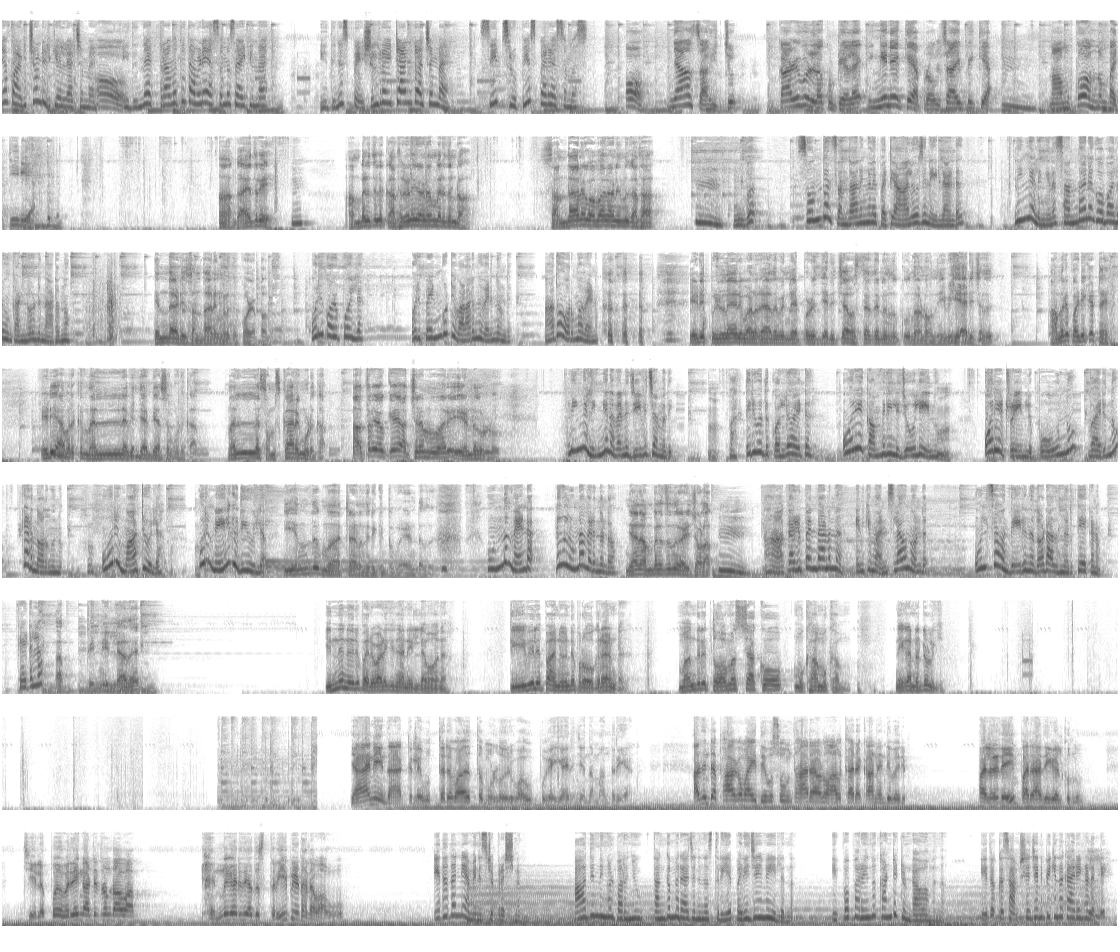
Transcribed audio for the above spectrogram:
ഞാൻ പഠിച്ചോണ്ടിരിക്കല്ലേ അച്ഛമ്മേ. ഇതിന്ന് എത്രാമത്തെ തവണ എസ് എം എസ് അയക്കുന്നേ? ഇതിന് സ്പെഷ്യൽ റേറ്റ് ആണ് അച്ഛമ്മേ. Six rupees per S M S ഓ ഞാൻ സഹിച്ചു. കഴിവുള്ള കുട്ടികളെ ഇങ്ങനെയൊക്കെയാ പ്രോത്സാഹിപ്പിക്കുക നമുക്കോ ഒന്നും പറ്റിയില്ല. ആ ഗായത്രി. അമ്പലത്തിലെ കഥകളി കാണാൻ വരുന്നുണ്ടോ? സന്താന ഗോപാലാണ് ഇന്ന് കഥ. സ്വന്തം സന്താനങ്ങളെ പറ്റി ആലോചനയില്ലാണ്ട് നിങ്ങൾ ഇങ്ങനെ സന്താന ഗോപാലവും കണ്ടോണ്ട് നടന്നു. എന്താടി സന്താനങ്ങൾക്ക് കുഴപ്പം? ഒരു കുഴപ്പമില്ല ഒരു പെൺകുട്ടി വളർന്നു വരുന്നുണ്ട്. അത് ഓർമ്മ വേണം. എടി പിള്ളേര് വളരാതെ പിന്നെ എപ്പോഴും ജനിച്ച അവസ്ഥയിൽ തന്നെ നിൽക്കുന്നാണോ നീ വിചാരിച്ചത്? അവർ പഠിക്കട്ടെ. എടി അവർക്ക് നല്ല വിദ്യാഭ്യാസം കൊടുക്കാം. നല്ല സംസ്കാരം കൊടുക്കാം. അത്രയൊക്കെ അച്ഛനമ്മമാര് ചെയ്യേണ്ടതുള്ളൂ. നിങ്ങൾ ഇങ്ങനെ തന്നെ ജീവിച്ചാ മതി. പത്തിരുപത് കൊല്ലമായിട്ട് ഒരേ കമ്പനിയിൽ ജോലി ചെയ്യുന്നു. ഒരേ ട്രെയിനിൽ പോകുന്നു വരുന്നു കിടന്നുറങ്ങുന്നു. ഒരു മാറ്റവും ഒരു മേൽഗതിയുമില്ല. എന്ത് മാറ്റാണ് നിനക്കിപ്പോ വേണ്ടത്? ഒന്നും വേണ്ട. നിങ്ങൾ ഉണ്ണാൻ വരുന്നുണ്ടോ? ഞാൻ അമ്പലത്തിൽ നിന്ന് കഴിച്ചോളാം. ആ കഴിപ്പ് എന്താണെന്ന് എനിക്ക് മനസ്സിലാവുന്നുണ്ട്. ഉത്സവം തീരുന്നതോടെ അത് നിർത്തിയേക്കണം. കേട്ടല്ലോ? പിന്നെ ഇല്ലാതെ? ഇന്നിനൊരു പരിപാടിക്ക് ഞാൻ ഇല്ല മോന. ടി വിയിൽ ഇപ്പൊ അനുവിന്റെ പ്രോഗ്രാം ഉണ്ട്. മന്ത്രി തോമസ് ചാക്കോ മുഖാമുഖം. നീ കണ്ടിട്ട് വിളിക്ക്. ഞാൻ ഈ നാട്ടിലെ ഉത്തരവാദിത്തമുള്ള ഒരു വകുപ്പ് കൈകാര്യം ചെയ്യുന്ന മന്ത്രിയാണ്. അതിന്റെ ഭാഗമായി ദിവസവും ധാരാളം ആൾക്കാരെ കാണേണ്ടി വരും. പലരുടെയും പരാതി കേൾക്കുന്നു. ചിലപ്പോൾ ഇവരെയും കണ്ടിട്ടുണ്ടാവാം. എന്ന് കരുതി അത് സ്ത്രീ പീഡനമാവുമോ ഇത് തന്നെയാ മിനിസ്റ്റർ പ്രശ്നം. ആദ്യം നിങ്ങൾ പറഞ്ഞു തങ്കമ്മരാജൻ എന്ന സ്ത്രീയെ പരിചയമേ ഇല്ലെന്ന്. ഇപ്പൊ പറയുന്നു കണ്ടിട്ടുണ്ടാവാമെന്ന്. ഇതൊക്കെ സംശയം ജനിപ്പിക്കുന്ന കാര്യങ്ങളല്ലേ?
